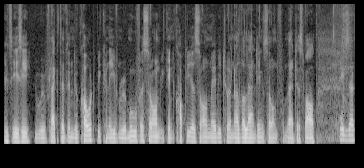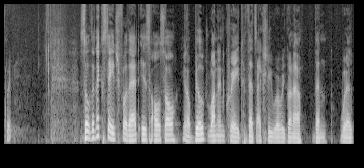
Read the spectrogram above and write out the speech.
it's easy. We reflect it in the code. We can even remove a zone. We can copy a zone maybe to another landing zone from that as well. Exactly. So the next stage for that is also, you know, build, run, and create. That's actually where we're gonna then where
